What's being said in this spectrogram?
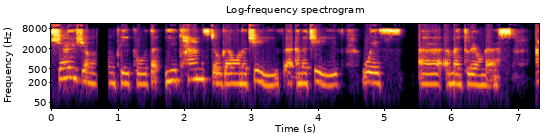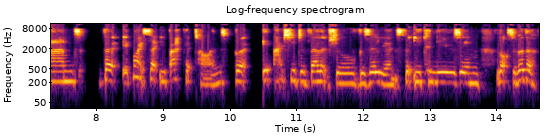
shows young people that you can still go on achieve and achieve with uh, a mental illness and that it might set you back at times, but it actually develops your resilience that you can use in lots of other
